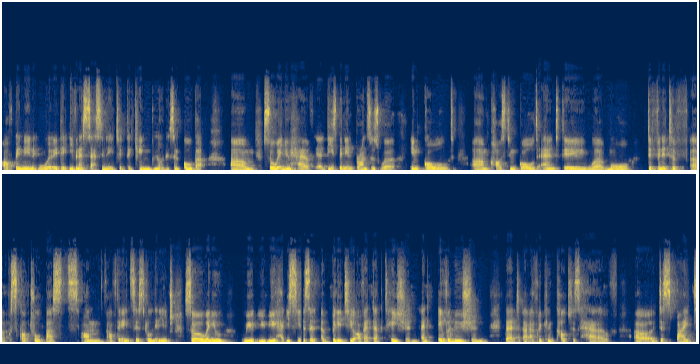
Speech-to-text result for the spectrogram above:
of Benin, where they even assassinated the king known as an Oba. Um, so when you have uh, these Benin bronzes were in gold, um, cast in gold, and they were more definitive uh, sculptural busts um, of their ancestral lineage. So when you you, you, you, see this ability of adaptation and evolution that uh, African cultures have uh, despite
